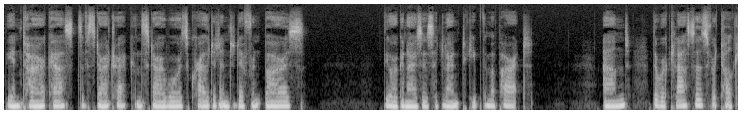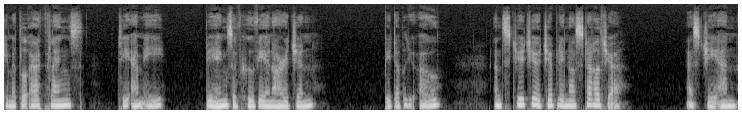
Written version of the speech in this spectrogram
The entire casts of Star Trek and Star Wars crowded into different bars. The organisers had learned to keep them apart. And there were classes for Tolkien Middle Earthlings, TME, beings of Whovian origin, BWO, and Studio Ghibli Nostalgia, SGN.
